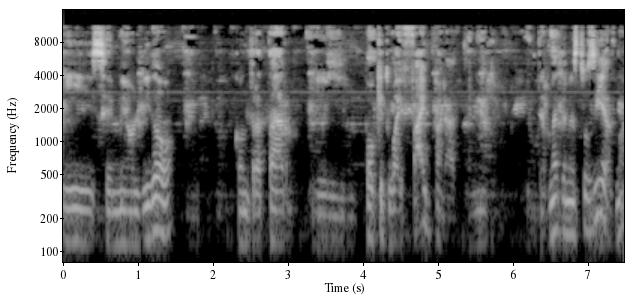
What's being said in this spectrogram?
Y se me olvidó contratar el Pocket Wi-Fi para tener internet en estos días, ¿no?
